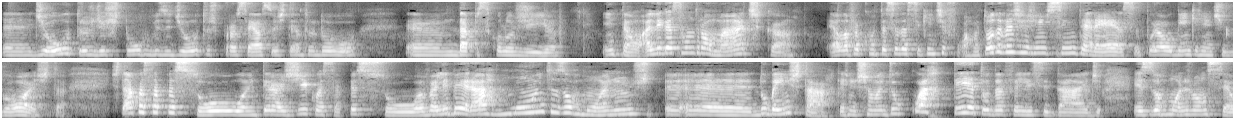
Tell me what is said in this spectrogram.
é, de outros distúrbios e de outros processos dentro do, é, da psicologia. Então, a ligação traumática ela vai acontecer da seguinte forma: toda vez que a gente se interessa por alguém que a gente gosta, estar com essa pessoa, interagir com essa pessoa, vai liberar muitos hormônios é, é do bem-estar, que a gente chama de o quarteto da felicidade. Esses hormônios vão ser a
